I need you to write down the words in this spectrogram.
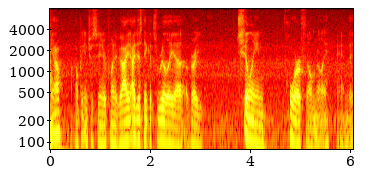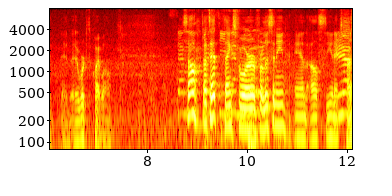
you know, I'll be interested in your point of view. I, I just think it's really a, a, very chilling horror film, really, and it, it, it works quite well. So that's it. Thanks for, for listening, and I'll see you next time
